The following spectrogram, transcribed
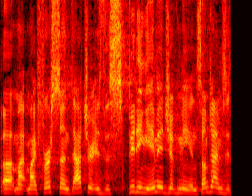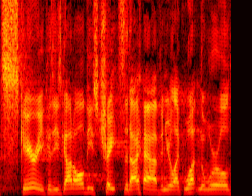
uh, my, my first son, Thatcher, is the spitting image of me. And sometimes it's scary because he's got all these traits that I have. And you're like, what in the world?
